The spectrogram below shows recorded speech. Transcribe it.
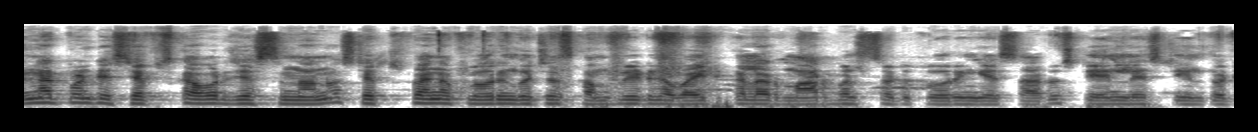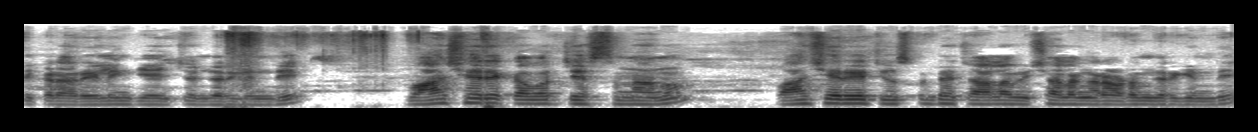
ఉన్నటువంటి స్టెప్స్ కవర్ చేస్తున్నాను. స్టెప్స్ పైన ఫ్లోరింగ్ వచ్చేసి కంప్లీట్గా వైట్ కలర్ మార్బల్స్ తోటి ఫ్లోరింగ్ వేస్తారు స్టెయిన్లెస్ స్టీల్ తోటి ఇక్కడ రైలింగ్ చేయించడం జరిగింది. వాష్ ఏరియా కవర్ చేస్తున్నాను. వాష్ ఏరియా చూసుకుంటే చాలా విశాలంగా రావడం జరిగింది.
